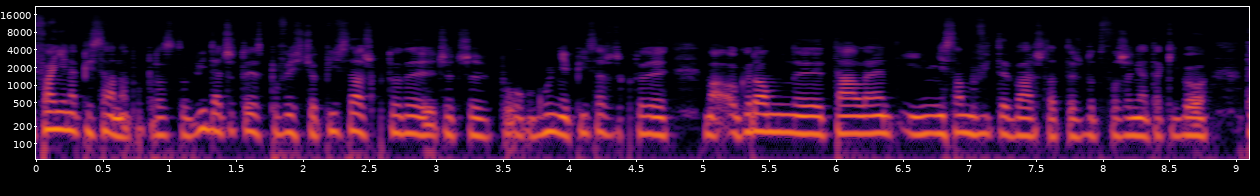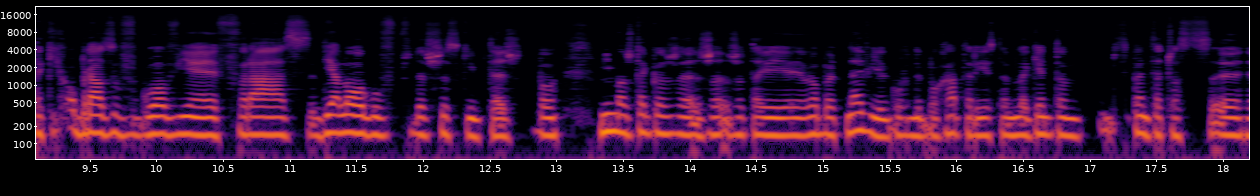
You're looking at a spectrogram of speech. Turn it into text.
i fajnie napisana po prostu. Widać, że to jest powieściopisarz, który, czy, czy ogólnie pisarz, który ma ogromny talent i niesamowity warsztat też do tworzenia takiego, takich obrazów w głowie, fraz, dialogów przede wszystkim też, bo mimo tego, że, że, że tutaj Robert Neville, główny bohater, jestem legendą, spędza czas y,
